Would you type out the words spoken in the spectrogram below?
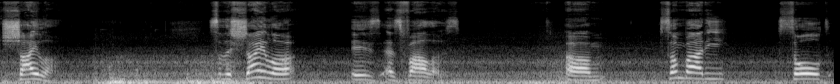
Shaila. So the Shaila is as follows. Um, somebody sold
